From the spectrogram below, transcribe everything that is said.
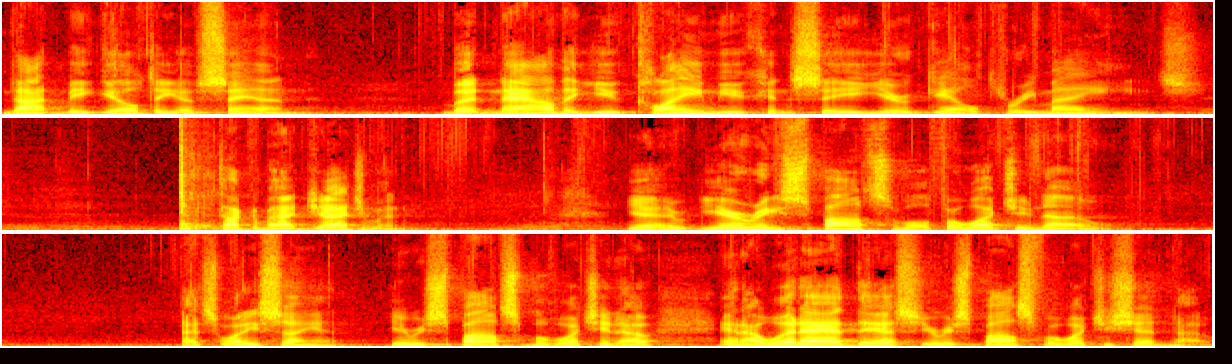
not be guilty of sin. But now that you claim you can see, your guilt remains. Talk about judgment. Yeah, you're responsible for what you know. That's what he's saying. You're responsible for what you know. And I would add this you're responsible for what you should know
